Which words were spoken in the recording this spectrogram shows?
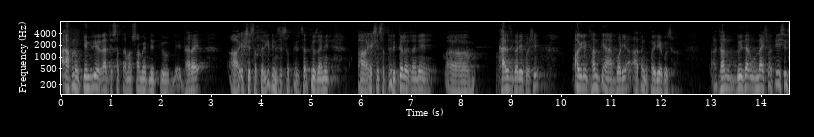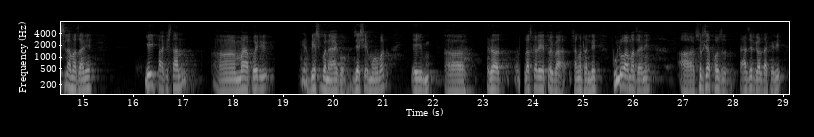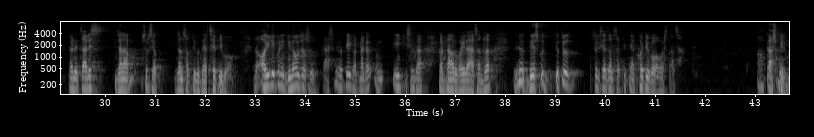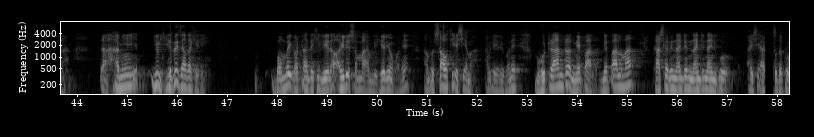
आफ्नो केन्द्रीय राज्य सत्तामा समेट्ने त्यो धारा एक सय सत्तरी कि तिन सय सत्तरी छ त्यो चाहिँ एक सय सत्तरी त्यसलाई चाहिँ नि अ, खारेज गरेपछि अहिले झन् त्यहाँ बढी आतङ्क फैलिएको छ। झन् दुई हजार उन्नाइसमा त्यही सिलसिलामा चाहिँ नि यही पाकिस्तान अ, मा पहिले त्यहाँ बेस बनाएको जैस ए मोहम्मद यही र लस्कर ए तोइबा सङ्गठनले पुलवामा चाहिँ सुरक्षा फौज टार्गेट गर्दाखेरि झन्डै चालिसजना सुरक्षा जनशक्तिको त्यहाँ क्षति भयो। र अहिले पनि दिनौँ जसो काश्मीरमा त्यही घटनाका त्यही किसिमका घटनाहरू भइरहेछन् र देशको त्यत्रो सुरक्षा जनशक्ति त्यहाँ खटिएको अवस्था छ। काश्मीरमा। र हामी यो हेर्दै जाँदाखेरि बम्बई घटनादेखि लिएर अहिलेसम्म हामीले हेऱ्यौँ भने हाम्रो साउथ एसियामा हामीले हेऱ्यौँ भने भुटान र नेपाल नेपालमा खास गरी नाइन्टिन नाइन्टी नाइनको आइसी आठ चौधको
